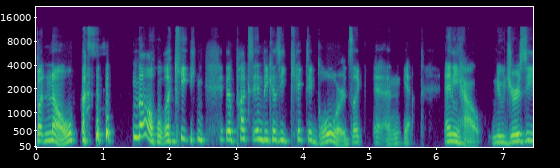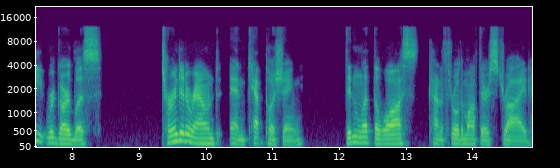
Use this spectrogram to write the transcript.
but no, no, like he, the puck's in because he kicked it goalwards. Like, and yeah. Anyhow, New Jersey, regardless, turned it around and kept pushing, didn't let the loss kind of throw them off their stride.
